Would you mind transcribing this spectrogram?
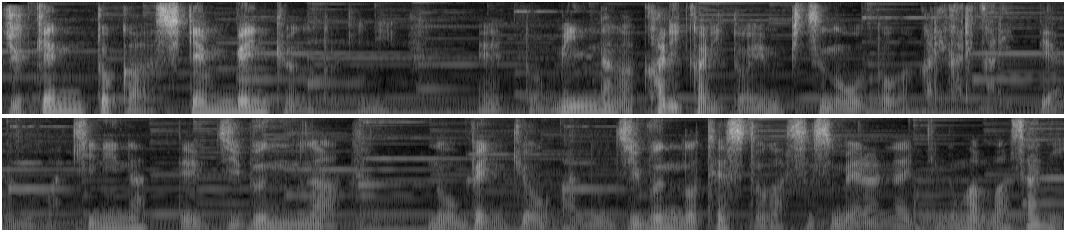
受験とか試験勉強の時に、えっと、みんながカリカリと鉛筆の音がカリカリカリってやるのが気になって自分がの勉強、あの自分のテストが進められないっていうのがまさに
